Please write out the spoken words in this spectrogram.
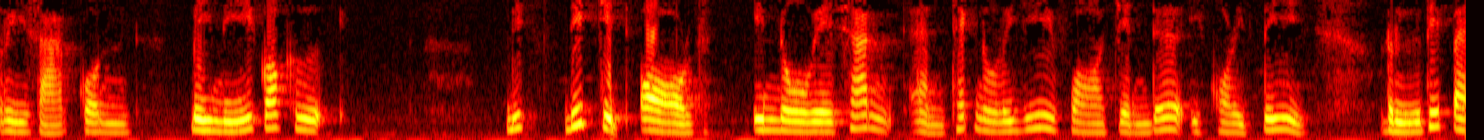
ตรีสากล ปีนี้ก็คือ Digital Innovation and Technology for Gender Equality หรือที่แปล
